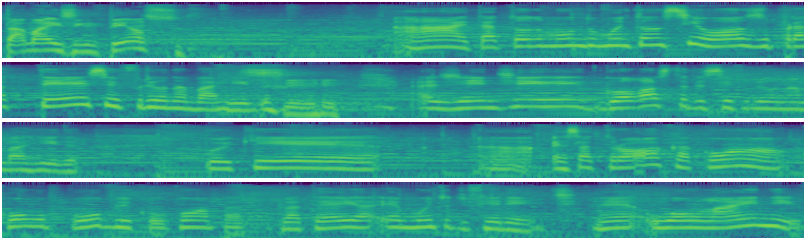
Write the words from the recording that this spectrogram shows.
tá mais intenso? Ah, tá todo mundo muito ansioso para ter esse frio na barriga. Sim. A gente gosta desse frio na barriga, porque essa troca com, a, com o público, com a plateia é muito diferente, né? O online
